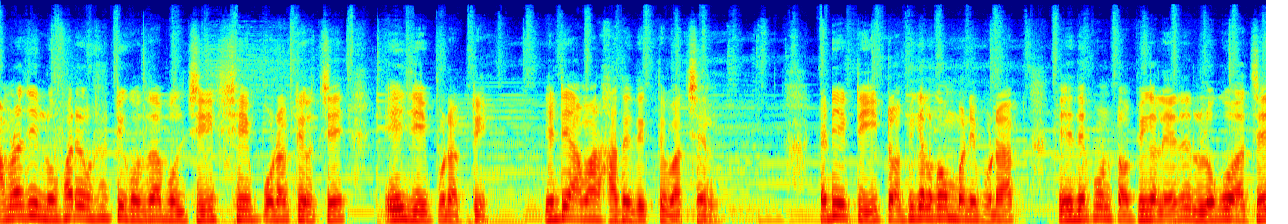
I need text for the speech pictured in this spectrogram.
আমরা যে লোফারের ওষুধটি কথা বলছি, সেই প্রোডাক্টটি হচ্ছে এই যে প্রোডাক্টটি যেটি আমার হাতে দেখতে পাচ্ছেন। এটি একটি টপিক্যাল কোম্পানি প্রোডাক্ট এই দেখুন টপিক্যালের লোগো আছে,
